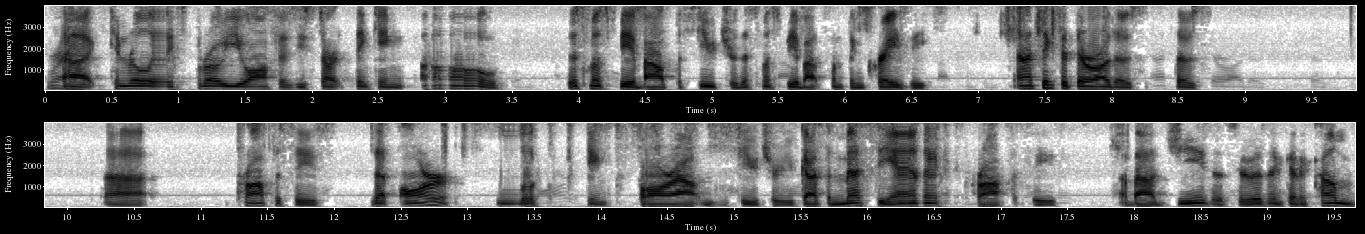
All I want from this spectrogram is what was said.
right. uh, can really throw you off as you start thinking, "Oh, this must be about the future. This must be about something crazy." And I think that there are those those uh, prophecies that are looking far out into the future. You've got the messianic prophecies about Jesus who isn't going to come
